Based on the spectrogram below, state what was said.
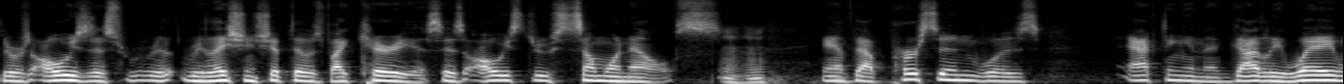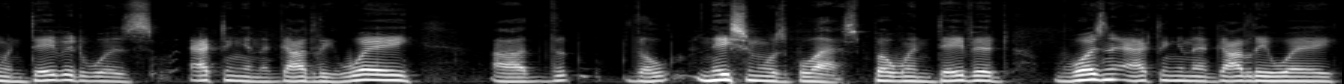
there was always this re- relationship that was vicarious. Is always through someone else, and if that person was acting in a godly way, when David was acting in a godly way, uh, the the nation was blessed. But when David wasn't acting in a godly way,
